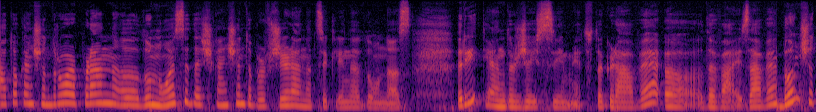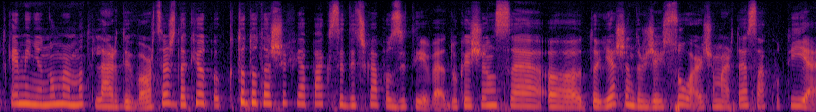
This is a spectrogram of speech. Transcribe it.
ato kanë qëndruar pranë dhunuesit dhe që kanë qenë të përfshira në ciklin e dhunës. Rritja e ndërgjegjësimit të grave dhe vajzave bën që të kemi një numër më të lartë divorcesh dhe kjo këtë do ta shihja pak si diçka pozitive, duke qenë se të jesh e ndërgjegjësuar që martesa ku ti je,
